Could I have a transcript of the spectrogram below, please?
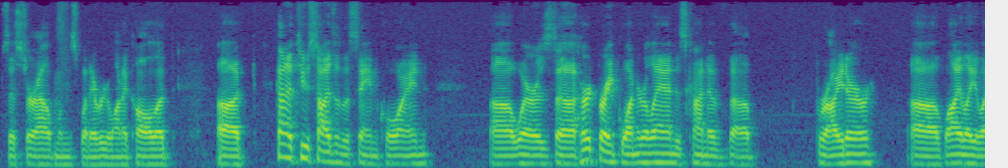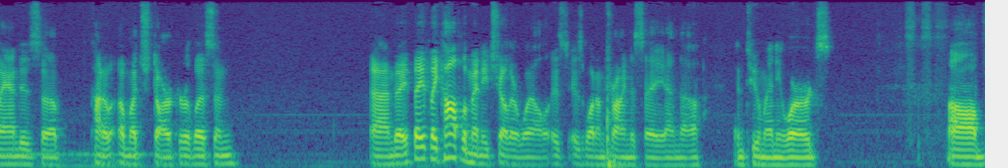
sister albums, whatever you want to call it. Uh, kind of two sides of the same coin. Uh, whereas uh, Hurtbreak Wonderland is kind of uh, brighter. Uh, Land is uh, kind of a much darker listen. And they, they, they complement each other well, is, is what I'm trying to say in, uh, in too many words. Um,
